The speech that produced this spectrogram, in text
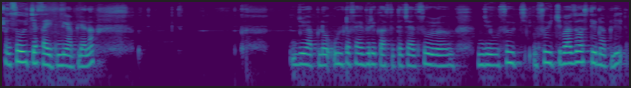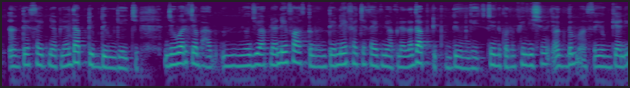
सोयीच्या साईडने आपल्याला जे आपलं उलटं फॅब्रिक असतं त्याच्यात सु जे म्हणजे सुईची सुईची बाजू असते ना आपली त्या साईडने आपल्याला दापटीप देऊन घ्यायची. जे वरच्या भाग जे आपला नेफा असतो ना ते नेफाच्या साईडने आपल्याला दापटीप देऊन घ्यायची जेणेकरून फिनिशिंग एकदम असं योग्य आणि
